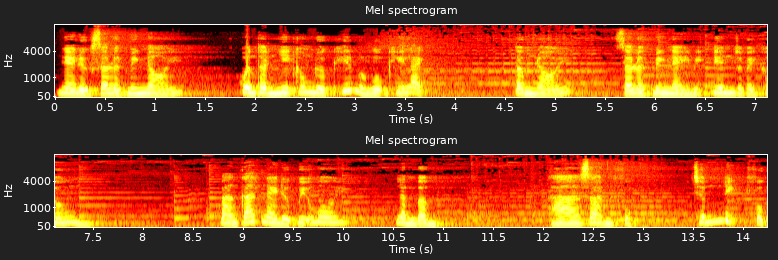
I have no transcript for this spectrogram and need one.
Nghe được giao luật minh nói, quần thần nhịn không được hít một ngụm khí lạnh. Tâm nói, Giao luật minh này bị điên rồi phải không? Bàng cát nghe được bĩu môi, lẩm bẩm Hà gian phục, chấn định phục.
